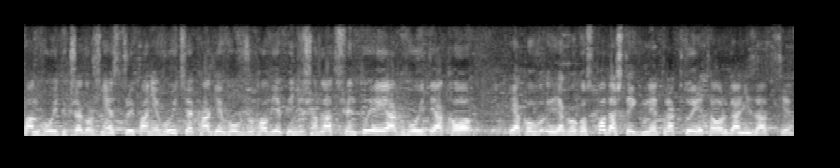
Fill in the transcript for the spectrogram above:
Pan wójt Grzegorz Niestrój, panie wójcie, KGW w Żuchowie 50 lat świętuje. Jak wójt jako, jako, jako gospodarz tej gminy traktuje tę organizację?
